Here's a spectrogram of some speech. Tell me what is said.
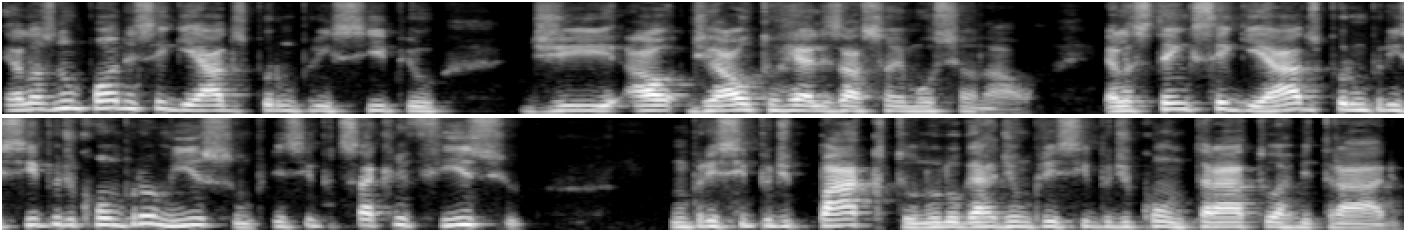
elas não podem ser guiadas por um princípio de, de autorrealização emocional. Elas têm que ser guiadas por um princípio de compromisso, um princípio de sacrifício, um princípio de pacto no lugar de um princípio de contrato arbitrário.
